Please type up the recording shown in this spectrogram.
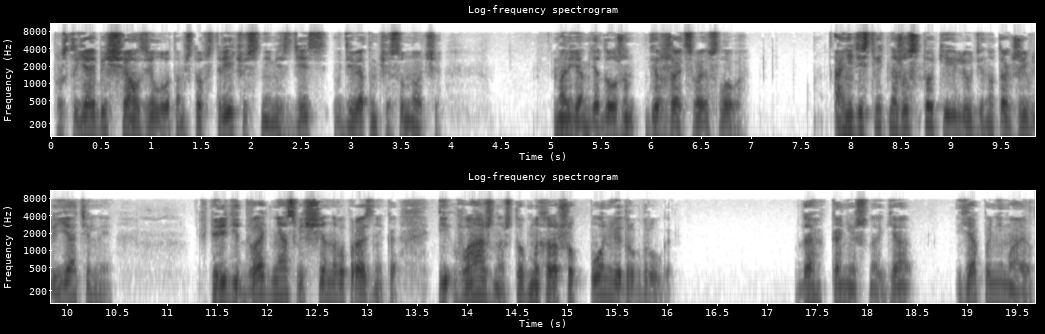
Просто я обещал зелотам, что встречусь с ними здесь в девятом часу ночи. Марьям, я должен держать свое слово. Они действительно жестокие люди, но также и влиятельные. Впереди два дня священного праздника, и важно, чтобы мы хорошо поняли друг друга». «Да, конечно, я... я понимаю».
